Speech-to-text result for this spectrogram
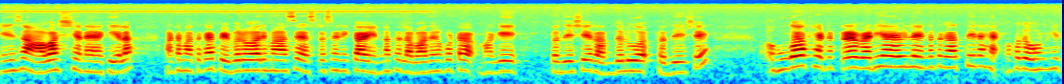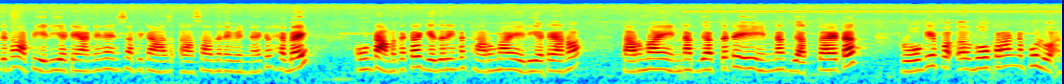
ඒ නිසා අවශ්‍ය නැහැ කියලා. මට මතකයි පෙබරවාරි මාසේ ඇස්ට්‍රසෙනිකා එන්නත ලබා දෙනකොට මගේ ප්‍රදේශයේ රද්දලුව ප්‍රදේශයේ හුඟක් හැටට වැඩි අය ඇවිල්ලා එන්නත ගත්තේ නැහැ. මොකද ඔවුන් හිතනවා අපි එළියට යන්නේ නැහැ. ඒ නිසා අපිට ආසාදනය වෙන්නේ නැහැ කියලා. හැබැයි ඔවුන්ට අමතකයි ගෙදර ඉන්න තරුණ අය එළියට යනවා. තරුණ අය එන්නත් ගත්තට ඒ එන්නත් ගත්ත අයටත් රෝගේ බෝ කරන්න පුළුවන්.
